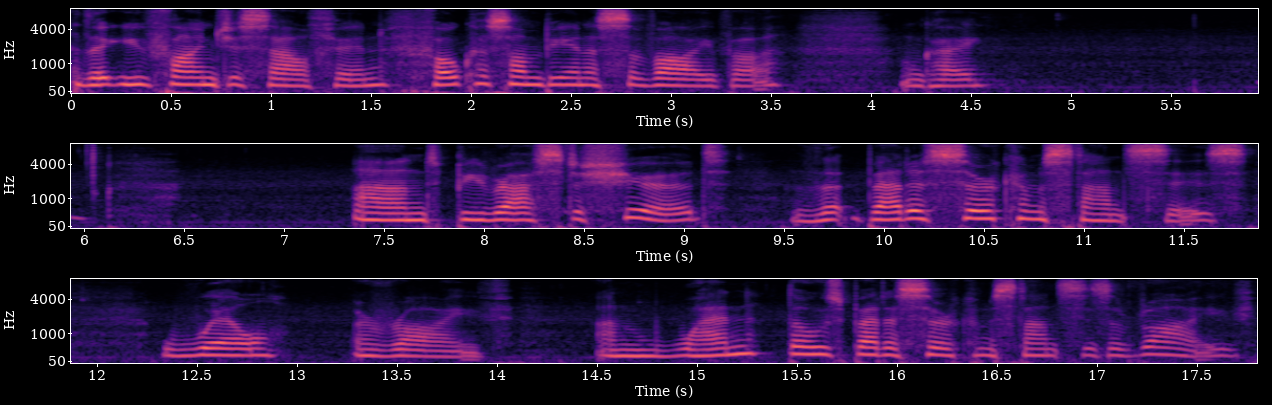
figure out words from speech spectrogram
that you find yourself in. Focus on being a survivor, okay? And be rest assured that better circumstances will arrive. And when those better circumstances arrive,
